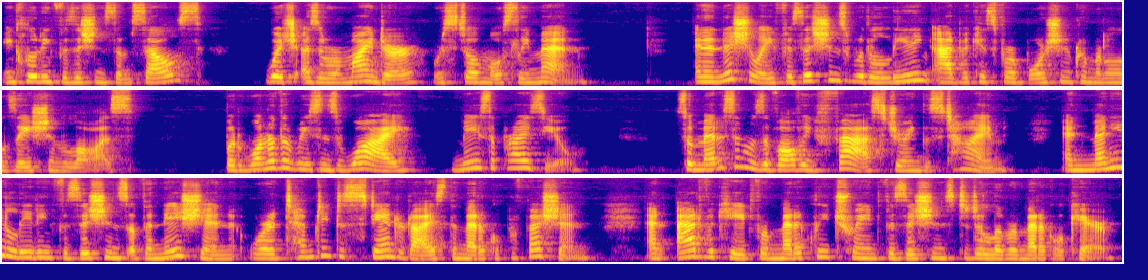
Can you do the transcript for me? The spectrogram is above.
including physicians themselves, which, as a reminder, were still mostly men. And initially, physicians were the leading advocates for abortion criminalization laws. But one of the reasons why may surprise you. So, medicine was evolving fast during this time, and many leading physicians of the nation were attempting to standardize the medical profession and advocate for medically trained physicians to deliver medical care.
